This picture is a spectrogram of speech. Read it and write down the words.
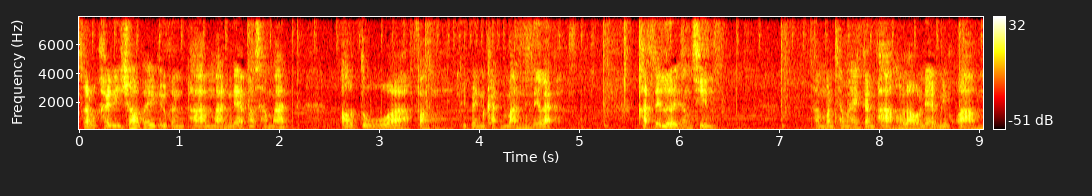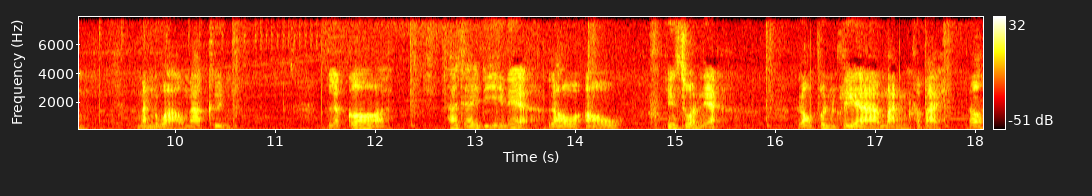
สำหรับใครที่ชอบให้ผิวกันพามันเนี่ยก็สามารถเอาตัวฝั่งที่เป็นขัดมันนี่แหละ ขัดได้เลยทั้งชิ้นทำมันทำให้กันพาของเราเนี่ยมีความมันวาวมากขึ้น แล้วก็ถ้าจะให้ดีเนี่ยเราเอาชิ้นส่วนเนี่ยลองพ่นเคลียร์มันเข้าไปเนาะ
